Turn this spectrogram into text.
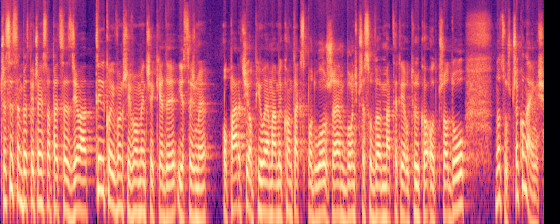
Czy system bezpieczeństwa PCS działa tylko i wyłącznie w momencie, kiedy jesteśmy oparci o piłę, mamy kontakt z podłożem, bądź przesuwamy materiał tylko od przodu? No cóż, przekonajmy się.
